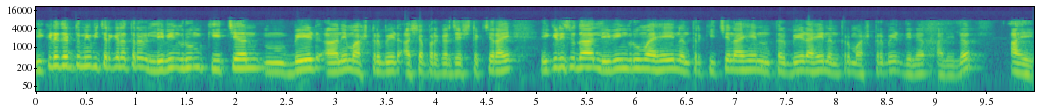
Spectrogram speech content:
इकडे जर तुम्ही विचार केला तर लिव्हिंग रूम किचन बेड आणि मास्टर बेड अशा प्रकारचे स्ट्रक्चर आहे. इकडे सुद्धा लिव्हिंग रूम आहे नंतर किचन आहे नंतर बेड आहे नंतर मास्टर बेड देण्यात आलेलं आहे.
